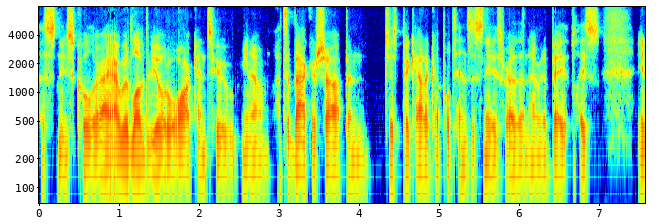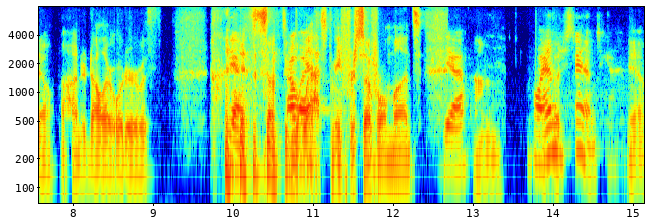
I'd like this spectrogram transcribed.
a snus cooler. I, I would love to be able to walk into you know a tobacco shop and just pick out a couple tins of snus rather than having to pay, place you know a hundred dollar order with Yeah. something Oh, to I- last me for several months. Yeah. Um, Oh, I But- understand. Yeah. yeah.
